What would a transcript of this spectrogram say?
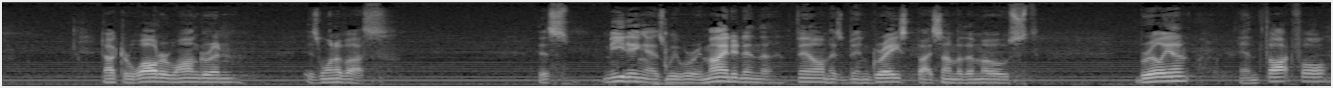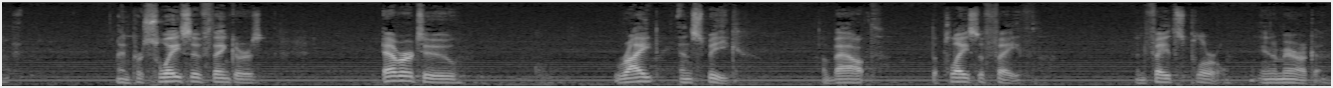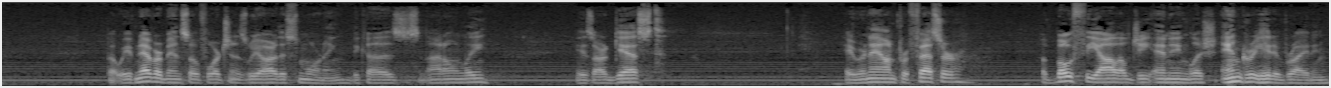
Dr. Walter Wangerin is one of us. This meeting, as we were reminded in the film, has been graced by some of the most brilliant and thoughtful and persuasive thinkers ever to write and speak about the place of faith, and faith's plural, in America. But we've never been so fortunate as we are this morning because not only is our guest a renowned professor of both theology and English and creative writing,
